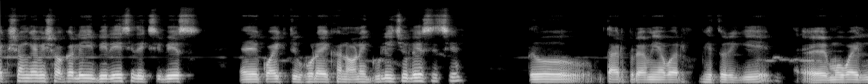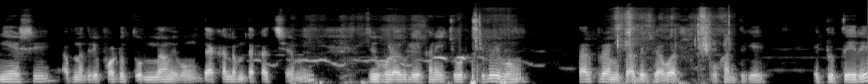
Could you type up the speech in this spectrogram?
একসঙ্গে আমি সকালেই বেরিয়েছি, দেখছি বেশ কয়েকটি ঘোড়া এখানে অনেকগুলি চলে এসেছে। তো তারপরে আমি আবার ভেতরে গিয়ে মোবাইল নিয়ে এসে আপনাদের ফটো তুললাম এবং দেখালাম, দেখাচ্ছি আমি যে ঘোড়াগুলি এখানে চড়ছিল এবং তারপরে আমি তাদেরকে আবার ওখান থেকে একটু তেরে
